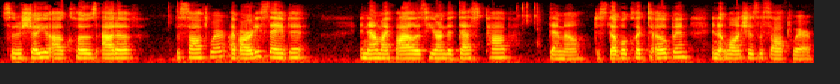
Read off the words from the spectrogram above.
So to show you, I'll close out of the software. I've already saved it. And now my file is here on the desktop demo. Just double click to open and it launches the software.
